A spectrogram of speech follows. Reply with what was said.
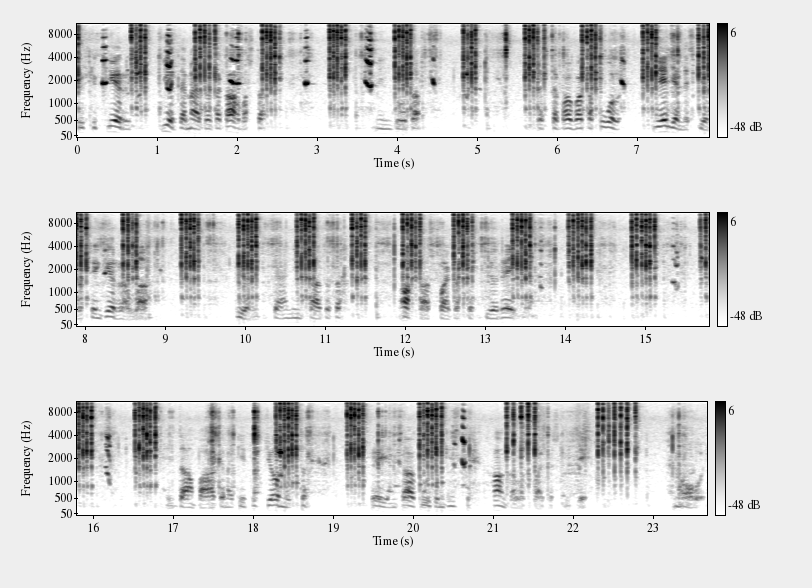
pysty kier, kiertämään tuota kahvasta, niin tuota, tästä voi vaikka puol neljänneskierroksen kerrallaan pyörittää, niin saa tuota ahtaaspaikasta tehtyä reijän. hitaampaa tämä tietysti on, mutta reijän saa kuitenkin sitten hankalassa paikassakin tehtyä. Noin.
